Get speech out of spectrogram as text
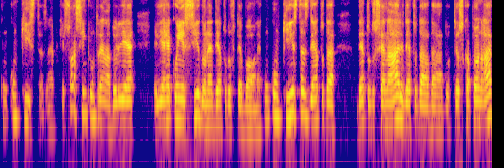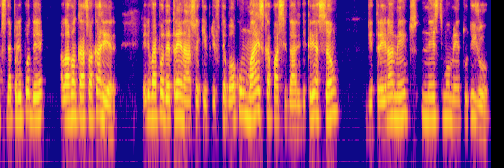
com conquistas, né? Porque só assim que um treinador ele é ele é reconhecido né, dentro do futebol, né, com conquistas dentro, da, dentro do cenário, dentro da, da, dos teus campeonatos, né, para ele poder alavancar sua carreira. Ele vai poder treinar sua equipe de futebol com mais capacidade de criação, de treinamentos neste momento de jogo.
